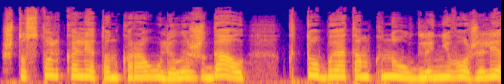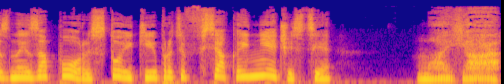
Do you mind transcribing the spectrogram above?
что столько лет он караулил и ждал, кто бы отомкнул для него железные запоры, стойкие против всякой нечисти. «Моя!»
